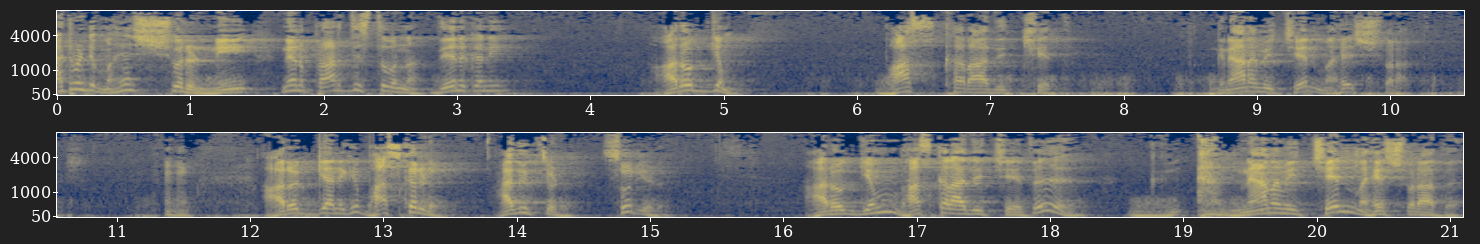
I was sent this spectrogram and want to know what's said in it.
అటువంటి మహేశ్వరుణ్ణి నేను ప్రార్థిస్తూ ఉన్నా. దేనికని? ఆరోగ్యం. భాస్కరాదిచ్చేత్. జ్ఞానమిచ్చేన్ మహేశ్వరాత్ ఆరోగ్యానికి భాస్కరుడు ఆదిత్యుడు సూర్యుడు. ఆరోగ్యం భాస్కరాదిచ్చేత్ జ్ఞానం ఇచ్చేన్ మహేశ్వరాత్.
